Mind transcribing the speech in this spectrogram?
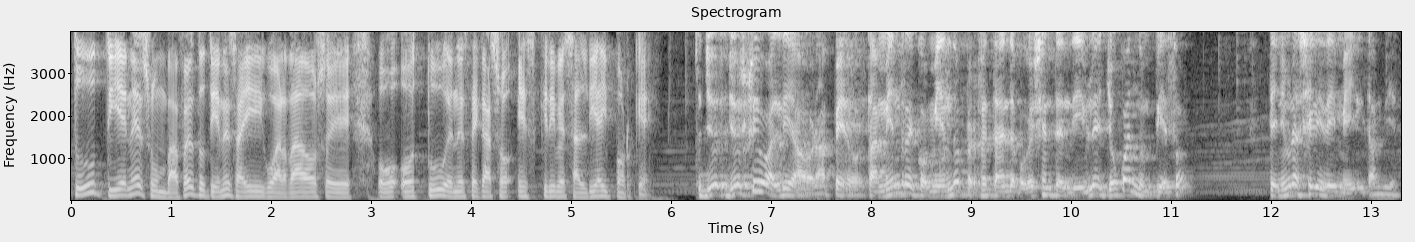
Tú tienes un buffer, tú tienes ahí guardados, eh, o, o, tú en este caso escribes al día y por qué. Yo, escribo al día ahora, pero también recomiendo perfectamente, porque es entendible, yo cuando empiezo tenía una serie de email también.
